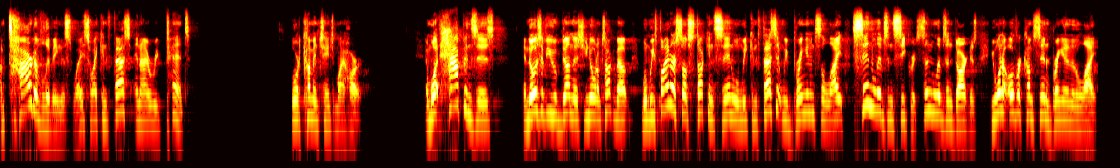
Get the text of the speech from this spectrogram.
I'm tired of living this way, so I confess and I repent. Lord, come and change my heart. And what happens is and those of you who've done this, you know what I'm talking about. When we find ourselves stuck in sin, when we confess it, we bring it into the light, sin lives in secret, sin lives in darkness. You want to overcome sin and bring it into the light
